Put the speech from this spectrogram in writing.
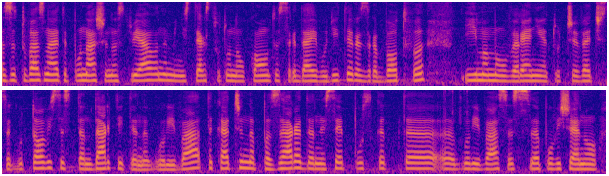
Затова, знаете, по наше настояване Министерството на околната среда и водите разработва и имаме уверението, че вече са готови с стандартите на горива, така че на пазара да не се пускат горива с повишено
